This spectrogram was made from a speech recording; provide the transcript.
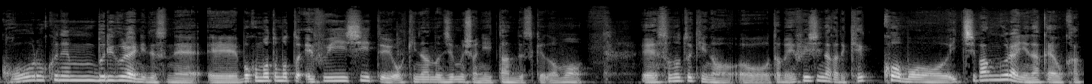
？5、6年ぶりぐらいにですね、えー僕もともと FEC という沖縄の事務所にいたんですけども、えーその時の、多分 FEC の中で結構もう一番ぐらいに仲良かっ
